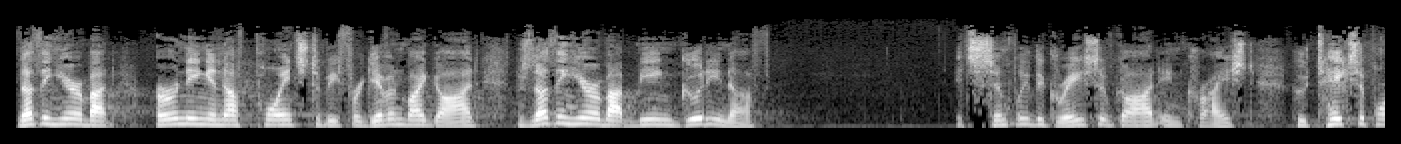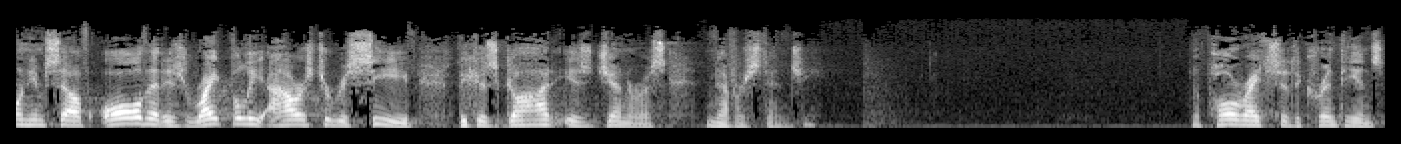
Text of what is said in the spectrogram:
nothing here about earning enough points to be forgiven by God. There's nothing here about being good enough. It's simply the grace of God in Christ who takes upon himself all that is rightfully ours to receive because God is generous, never stingy. Now, Paul writes to the Corinthians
